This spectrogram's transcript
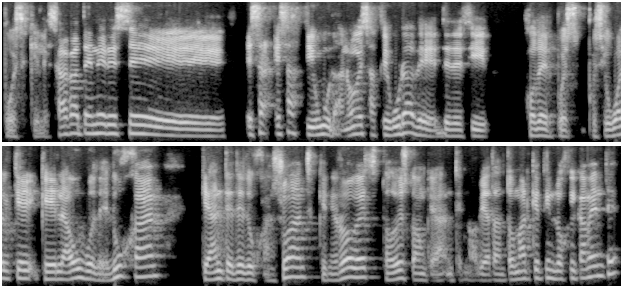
pues que les haga tener ese, esa, esa figura, ¿no? Esa figura de, de decir, joder, pues, pues igual que, que la hubo de Duhan, que antes de Duhan Swans, Kenny Roberts, todo esto, aunque antes no había tanto marketing, lógicamente,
